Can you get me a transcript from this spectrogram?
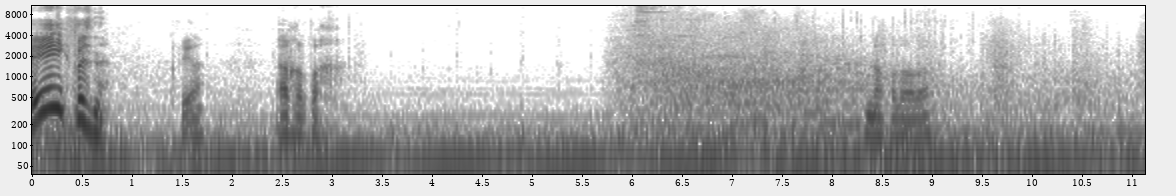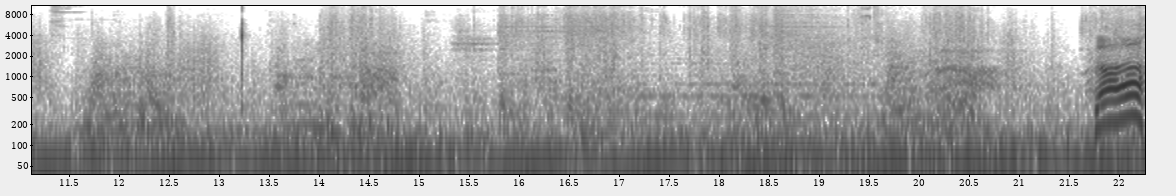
اي فزنا. أخيرا آخر طخ. ناخذ هذا. لا لا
